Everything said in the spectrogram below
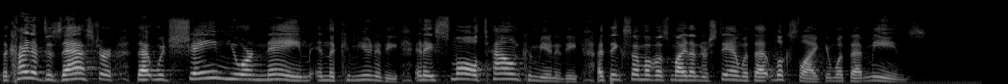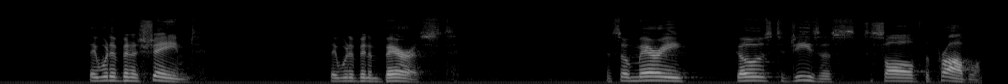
The kind of disaster that would shame your name in the community, in a small town community. I think some of us might understand what that looks like and what that means. They would have been ashamed, they would have been embarrassed. And so Mary goes to Jesus to solve the problem.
